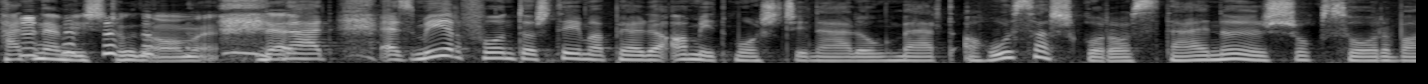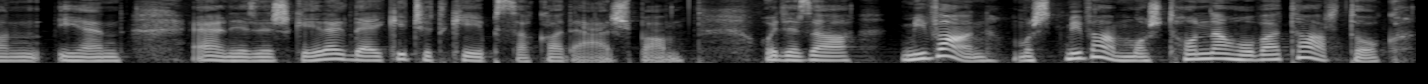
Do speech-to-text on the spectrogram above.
hát nem is tudom. De... de hát ez miért fontos téma például, amit most csinálunk, mert a 20-as korosztály nagyon sokszor van ilyen, elnézést kérek, de egy kicsit képszakadásban. Hogy ez a mi van? Most mi van? Most honnan, hova tartok?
